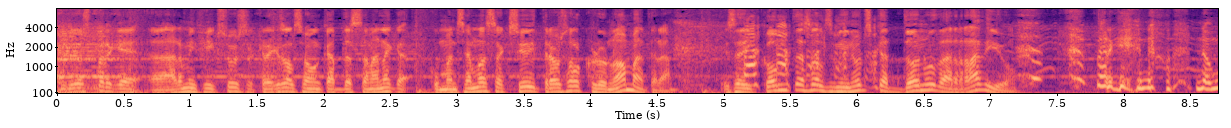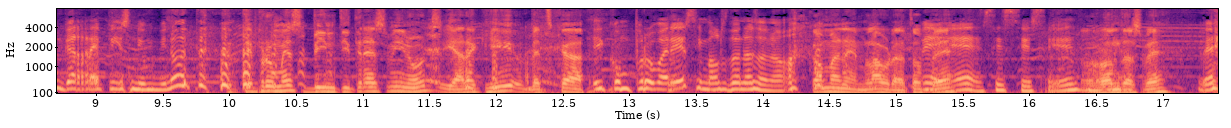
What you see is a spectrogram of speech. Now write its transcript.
Curiós perquè eh, ara m'hi fixo, crec que és el segon cap de setmana que comencem la secció i treus el cronòmetre. És a dir, comptes els minuts que et dono de ràdio. Perquè no, no em garrepis ni un minut. T'he promès 23 minuts i ara aquí veig que... I comprovaré si me'ls dones o no. Com anem, Laura? Tot bé? Bé, sí, sí, sí. Les rondes bé? Bé.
